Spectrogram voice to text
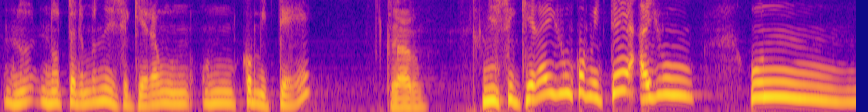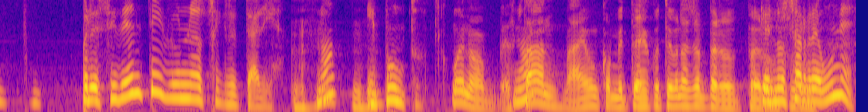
No, no tenemos ni siquiera un, un comité. Claro. Ni siquiera hay un comité, hay un, un presidente y una secretaria, ¿no? Y punto. Bueno, están, hay un comité ejecutivo nacional, pero, pero que no se reúne.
